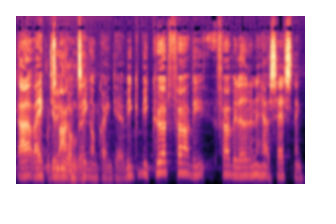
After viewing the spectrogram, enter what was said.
Der er rigtig mange om det? ting omkring det her. Vi, vi kørte, før vi, før vi lavede den her satsning,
